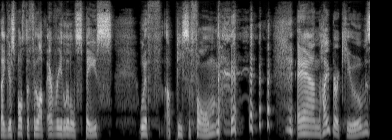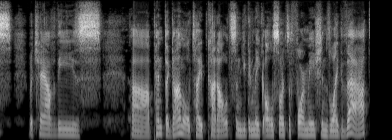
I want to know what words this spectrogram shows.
Like you're supposed to fill up every little space with a piece of foam. and hypercubes, which have these uh, pentagonal type cutouts, and you can make all sorts of formations like that.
